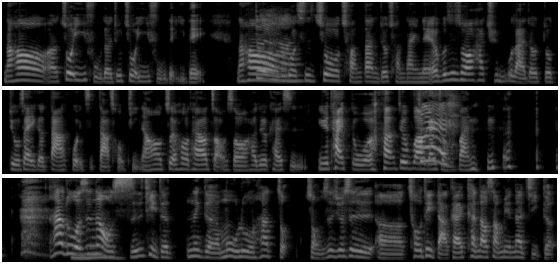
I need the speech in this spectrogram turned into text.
然后呃做衣服的就做衣服的一类。然后如果是做传单就传单一类，啊、而不是说他全部来都都丢在一个大柜子大抽屉，然后最后他要找的时候，他就开始因为太多了，他就不知道该怎么办。他如果是那种实体的那个目录，他总总是就是呃抽屉打开看到上面那几个，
